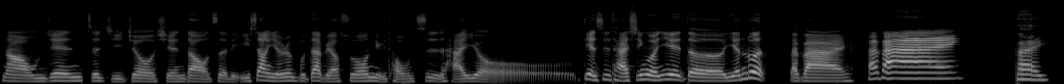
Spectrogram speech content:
那我们今天这集就先到这里。以上言论不代表说女同志还有电视台新闻业的言论。拜拜，拜拜，拜。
